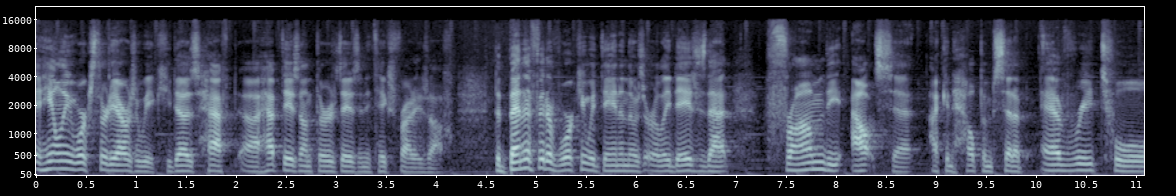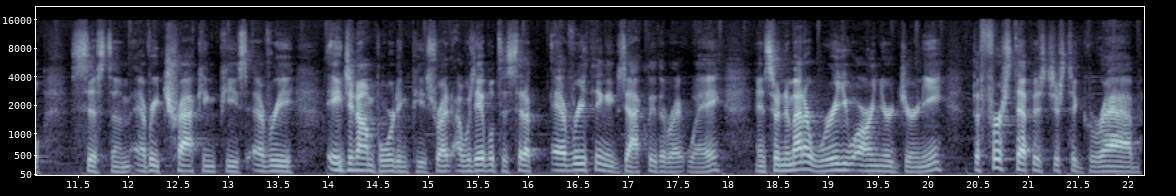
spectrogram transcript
And he only works 30 hours a week. He does half, uh, half days on Thursdays and he takes Fridays off. The benefit of working with Dan in those early days is that from the outset, I can help him set up every tool system, every tracking piece, every agent onboarding piece, right? I was able to set up everything exactly the right way. And so no matter where you are in your journey, the first step is just to grab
